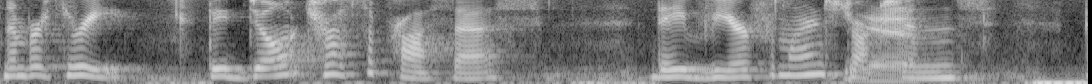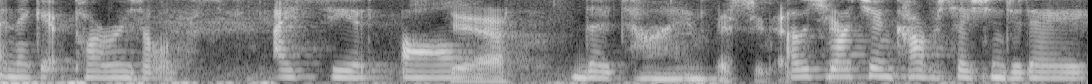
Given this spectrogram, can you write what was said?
Number three, they don't trust the process. They veer from our instructions, and they get poor results. I see it all Yeah. the time. I see that I was too. watching a conversation today,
